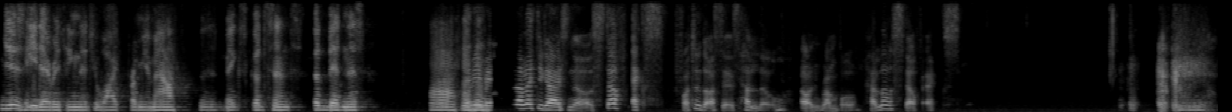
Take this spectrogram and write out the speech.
you just eat everything that you wipe from your mouth. It makes good sense. Good business. Uh, anyway, I'll let you guys know. Stealth X for two dollars says hello on Rumble. Hello, Stealth X.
